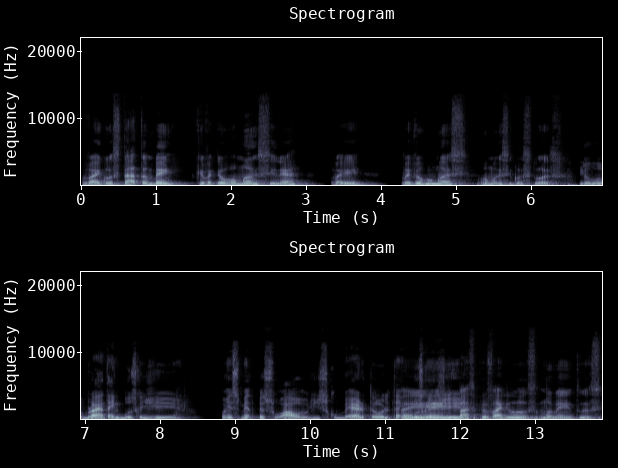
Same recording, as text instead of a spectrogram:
vai gostar também, porque vai ter o romance, né? Vai, vai ver o romance, romance gostoso. E o Brian tá em busca de conhecimento pessoal, de descoberta, ou ele tá em Aí busca ele de. passa por vários momentos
